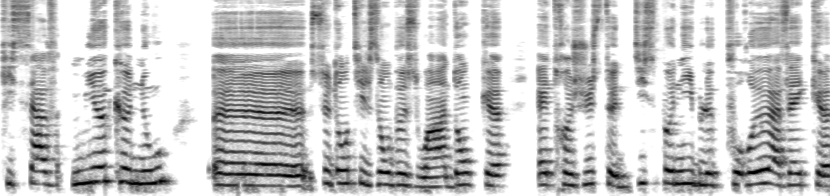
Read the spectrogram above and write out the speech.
qui savent mieux que nous euh, ce dont ils ont besoin. Donc euh, être juste disponible pour eux avec euh,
